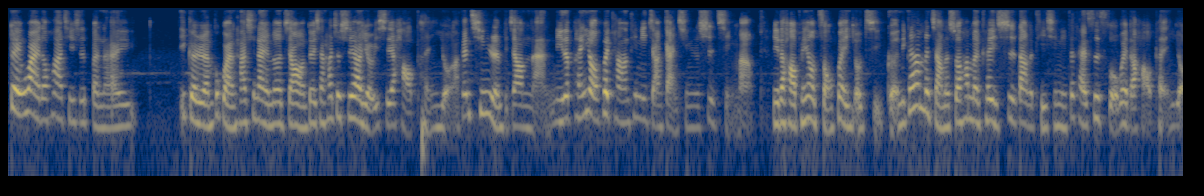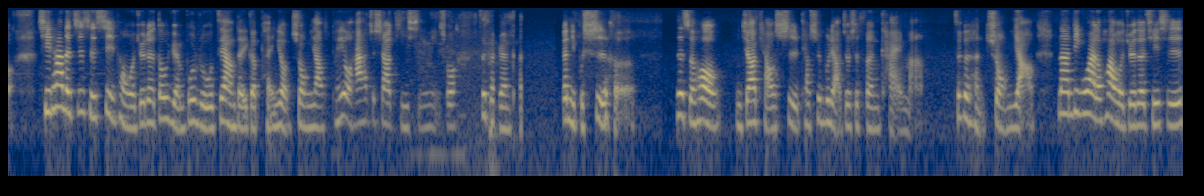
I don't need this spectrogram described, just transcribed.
对外的话，其实本来。一个人不管他现在有没有交往对象，他就是要有一些好朋友啊，跟亲人比较难。你的朋友会常常听你讲感情的事情嘛？你的好朋友总会有几个，你跟他们讲的时候，他们可以适当的提醒你，这才是所谓的好朋友。其他的支持系统，我觉得都远不如这样的一个朋友重要。朋友他就是要提醒你说，这个人跟你不适合，那时候你就要调试，调试不了就是分开嘛。这个很重要。那另外的话，我觉得其实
